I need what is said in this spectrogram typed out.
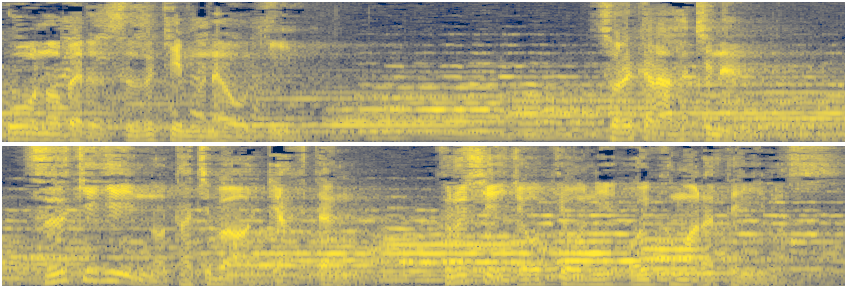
こう述べる鈴木宗男議員それから8年鈴木議員の立場は逆転苦しい状況に追い込まれています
